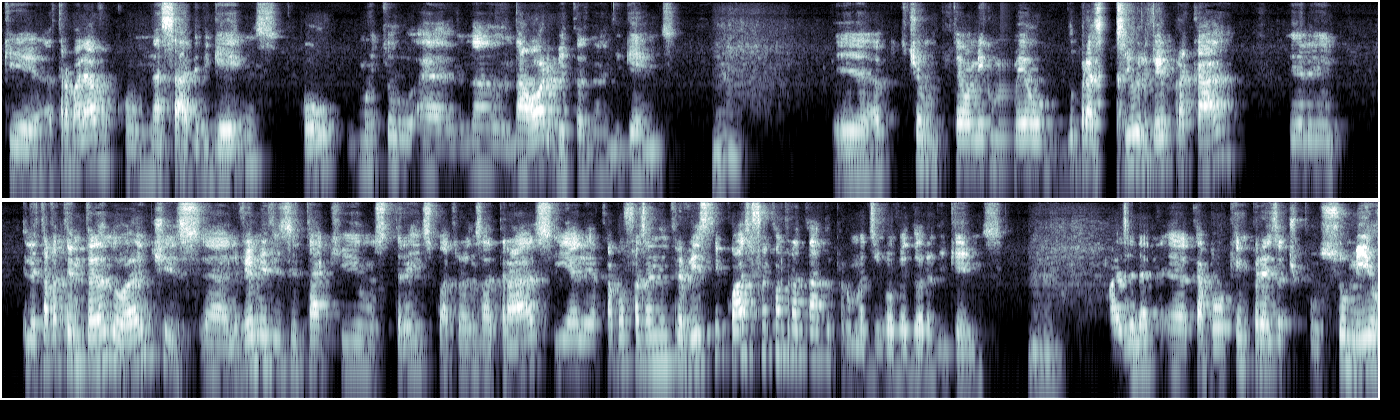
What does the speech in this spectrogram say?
que trabalhavam com, nessa área de games ou muito é, na, na órbita né, de games. Uhum. E, tinha um, tem um amigo meu do Brasil, ele veio para cá, ele ele estava tentando antes, é, ele veio me visitar aqui uns três, quatro anos atrás, e ele acabou fazendo entrevista e quase foi contratado por uma desenvolvedora de games. Uhum. Mas ele é, acabou que a empresa, tipo, sumiu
